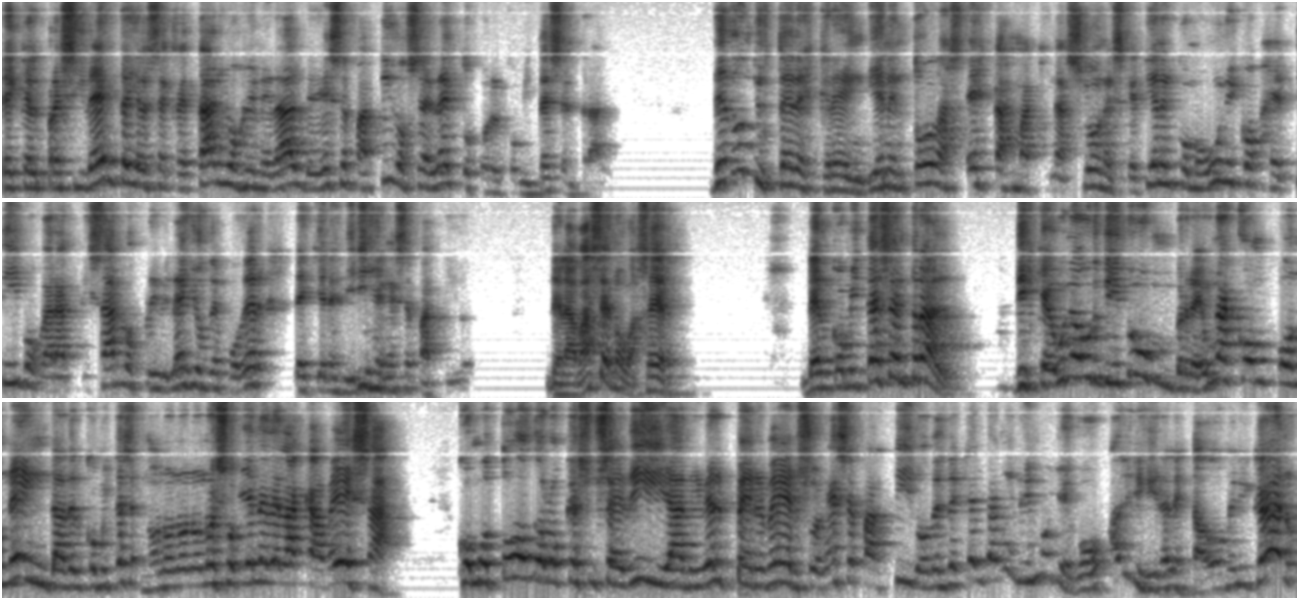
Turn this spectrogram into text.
de que el presidente y el secretario general de ese partido sea electo por el comité central. ¿De dónde ustedes creen vienen todas estas maquinaciones que tienen como único objetivo garantizar los privilegios de poder de quienes dirigen ese partido? De la base no va a ser. Del comité central, dice una urdidumbre, una componenda del comité. no, no, no, no, eso viene de la cabeza. Como todo lo que sucedía a nivel perverso en ese partido desde que el danilismo llegó a dirigir el Estado Dominicano.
